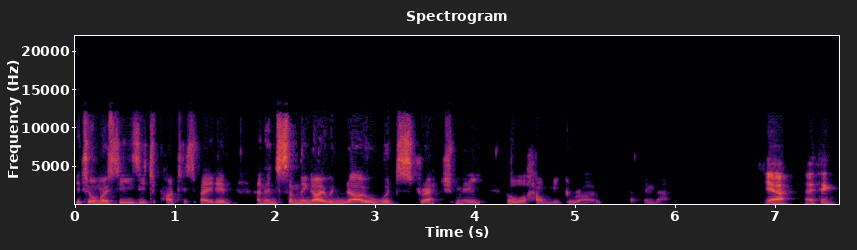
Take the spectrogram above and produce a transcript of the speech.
it's almost easy to participate in. And then something I would know would stretch me, but will help me grow in that. Yeah, I think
